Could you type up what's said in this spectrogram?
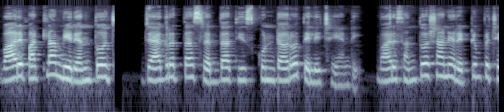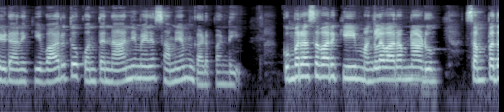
వారి పట్ల మీరెంతో జాగ్రత్త శ్రద్ధ తీసుకుంటారో తెలియచేయండి. వారి సంతోషాన్ని రెట్టింపు చేయడానికి వారితో కొంత నాణ్యమైన సమయం గడపండి. కుంభరాశి వారికి మంగళవారం నాడు సంపద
